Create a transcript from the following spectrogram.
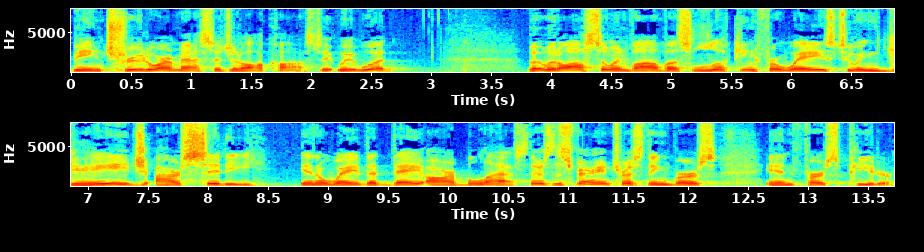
being true to our message at all costs. It, it would. But it would also involve us looking for ways to engage our city in a way that they are blessed. There's this very interesting verse in 1 Peter,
